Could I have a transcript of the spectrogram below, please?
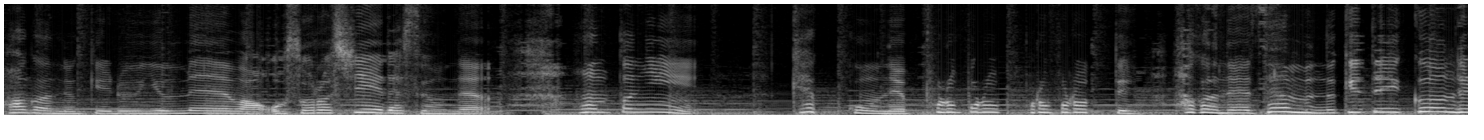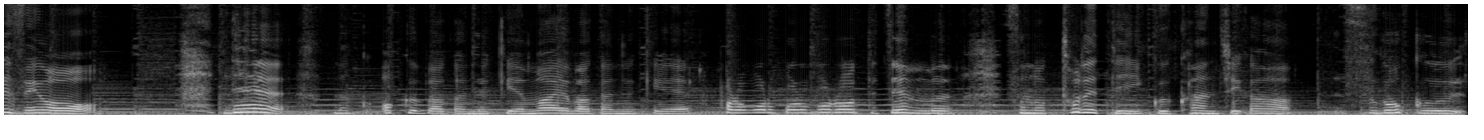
歯が抜ける夢は恐ろしいですよね。本当に結構ねポロポロポロポロって歯がね全部抜けていくんですよ。でなんか奥歯が抜け前歯が抜けポロポロポロポロって全部その取れていく感じがすごく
